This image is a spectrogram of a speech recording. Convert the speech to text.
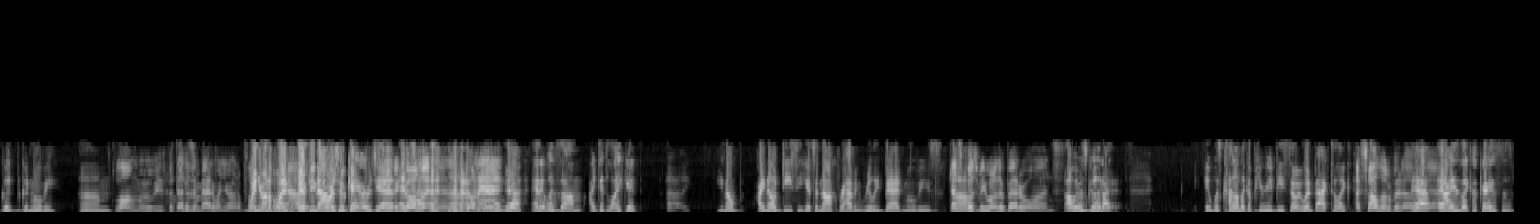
good good movie. Um, Long movies, but that doesn't matter when you're on a plane. when you're on a plane 20 for 15 hours, who cares? Yeah, Keep it going, you know, don't end. Yeah, and it was um, I did like it. Uh, you know, I know DC gets a knock for having really bad movies. That's Um, supposed to be one of their better ones. Oh, it was good. I. It was kind of like a period piece, though. It went back to like I saw a little bit of yeah, it. Yeah, and I was like, okay, this is.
